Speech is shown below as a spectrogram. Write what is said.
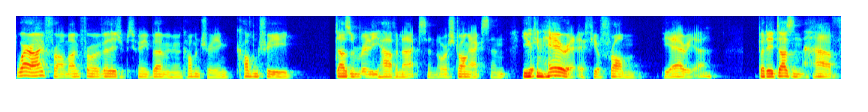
where I'm from, I'm from a village between Birmingham and Coventry, and Coventry doesn't really have an accent or a strong accent. You Yeah. can hear it if you're from the area, but it doesn't have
